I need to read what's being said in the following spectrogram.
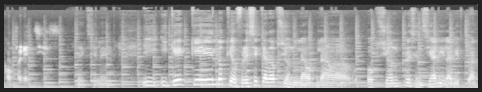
conferencias. Excelente. ¿Y, qué, es lo que ofrece cada opción, la, opción presencial y la virtual?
